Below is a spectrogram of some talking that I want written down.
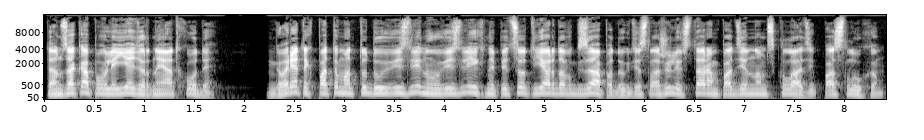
Там закапывали ядерные отходы. Говорят, их потом оттуда увезли, но увезли их на 500 ярдов к западу, где сложили в старом подземном складе, по слухам.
